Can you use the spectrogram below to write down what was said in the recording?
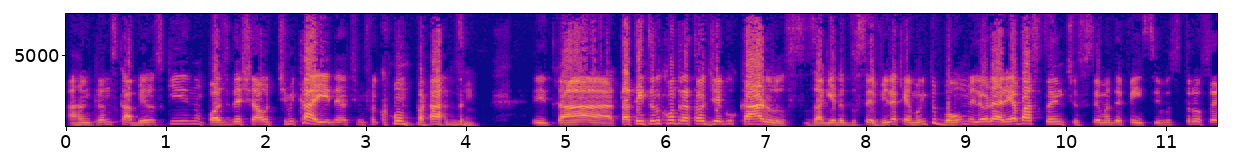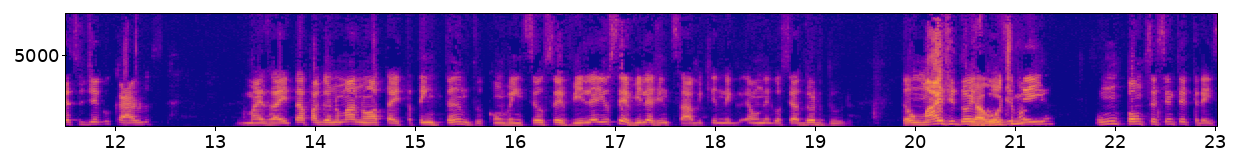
arrancando os cabelos que não pode deixar o time cair, né? O time foi comprado. Sim e tá, tá tentando contratar o Diego Carlos, zagueiro do Sevilha, que é muito bom, melhoraria bastante o sistema defensivo se trouxesse o Diego Carlos, mas aí tá pagando uma nota, aí tá tentando convencer o Sevilha, e o Sevilha a gente sabe que é um negociador duro. Então, mais de dois e gols última? e meio, 1,63.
